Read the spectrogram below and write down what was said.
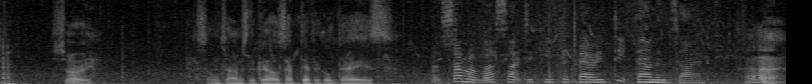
me. Sorry. Sometimes the girls have difficult days. But some of us like to keep it buried deep down inside. Anna,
